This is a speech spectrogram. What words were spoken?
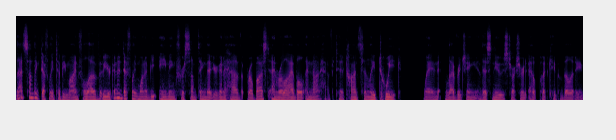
That's something definitely to be mindful of. You're going to definitely want to be aiming for something that you're going to have robust and reliable and not have to constantly tweak when leveraging this new structured output capability.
